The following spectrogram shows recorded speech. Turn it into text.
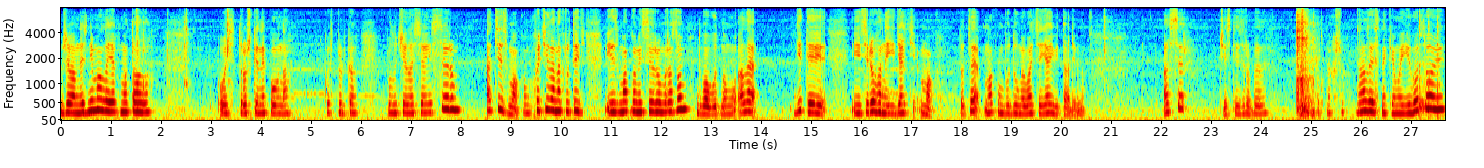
вже вам не знімала, як мотала. Ось трошки неповна каструлька получилася із сиром, а ці з маком. Хотіла накрутити і з маком і сиром разом два в одному, але діти і Серега не їдять мак. То це маком буду умиватися я і Віталівна. А сир чистий зробили. Так що налисники мої готові.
